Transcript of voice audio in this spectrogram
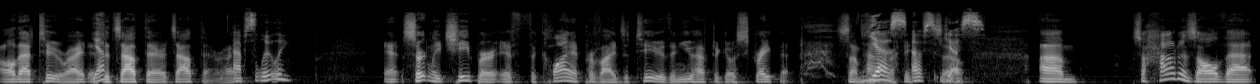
all that too, right? If it's out there, it's out there, right? Absolutely. And certainly cheaper if the client provides it to you, then you have to go scrape it somehow. yes. right? abs- So- Yes. So how does all that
